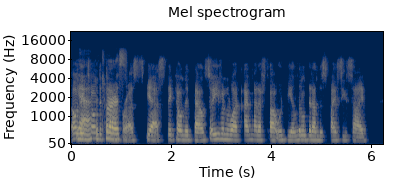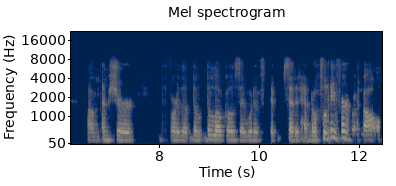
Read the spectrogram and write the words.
oh, yeah, they the toned it down for us. Yes, they toned it down. So even what I might have thought would be a little bit on the spicy side, um, I'm sure for the, the the locals, they would have said it had no flavor at all.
